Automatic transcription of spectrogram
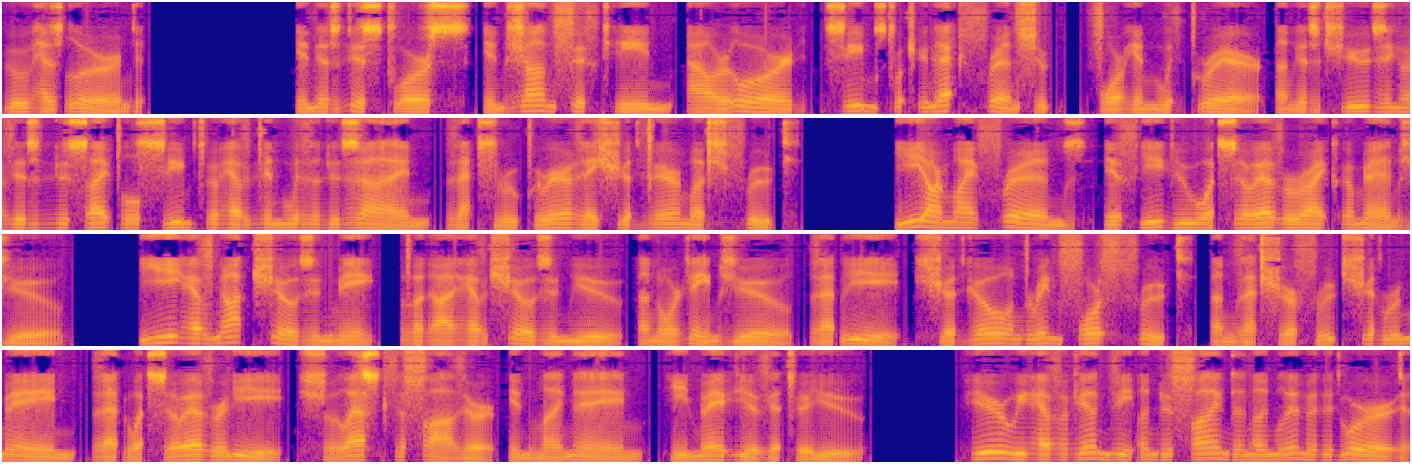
who has learned? In his discourse in John 15, our Lord seems to connect friendship for him with prayer, and his choosing of his disciples seemed to have been with a design that through prayer they should bear much fruit. Ye are my friends, if ye do whatsoever I command you. Ye have not chosen me, but I have chosen you, and ordained you, that ye should go and bring forth fruit, and that your fruit should remain, that whatsoever ye shall ask the Father in my name, he may give it to you. Here we have again the undefined and unlimited word,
